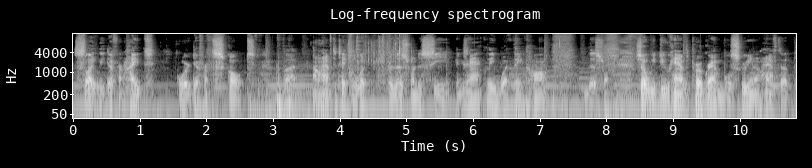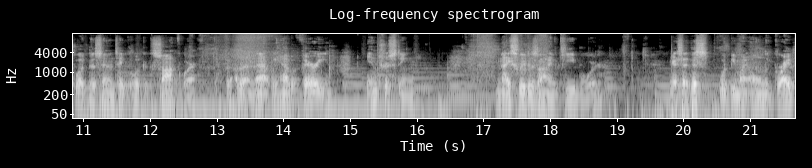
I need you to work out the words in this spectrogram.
slightly different heights or different sculpts, but I'll have to take a look for this one to see exactly what they call this one. So we do have the programmable screen. I'll have to plug this in and take a look at the software. But other than that, we have a very interesting, nicely designed keyboard. Like I said, this would be my only gripe,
